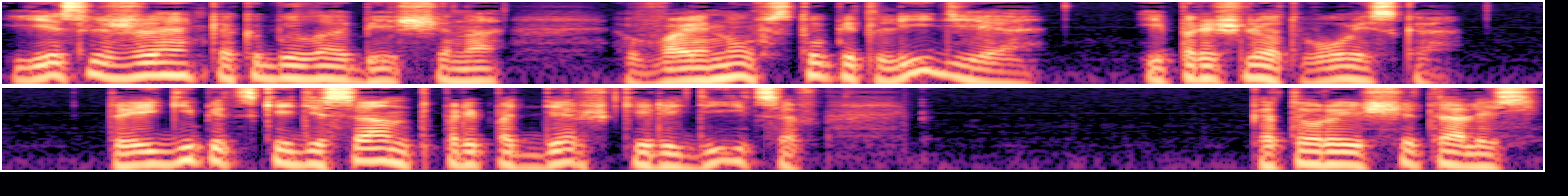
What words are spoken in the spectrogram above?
Если же, как и было обещано, в войну вступит Лидия и пришлет войско, то египетский десант при поддержке лидийцев, которые считались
